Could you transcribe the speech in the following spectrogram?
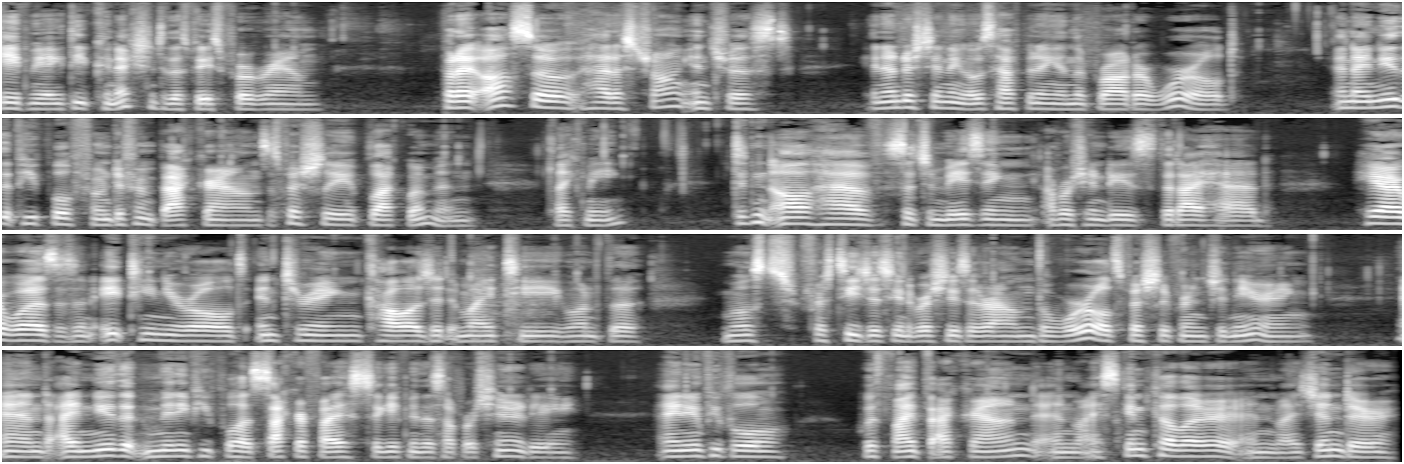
gave me a deep connection to the space program. But I also had a strong interest in understanding what was happening in the broader world. And I knew that people from different backgrounds, especially black women like me, didn't all have such amazing opportunities that I had. Here I was as an 18 year old entering college at MIT, one of the most prestigious universities around the world, especially for engineering. And I knew that many people had sacrificed to give me this opportunity. I knew people with my background and my skin color and my gender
